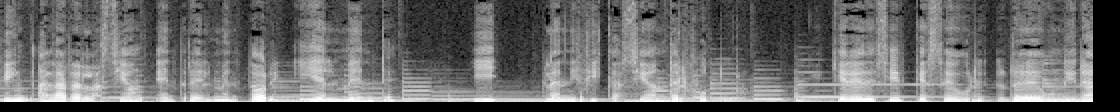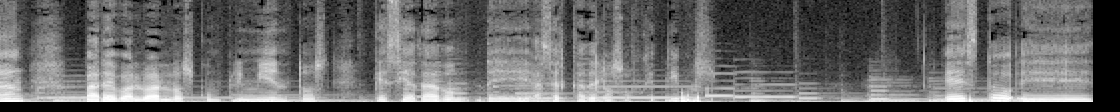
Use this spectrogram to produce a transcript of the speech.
fin a la relación entre el mentor y el mente y planificación del futuro. Quiere decir que se reunirán para evaluar los cumplimientos que se ha dado de, acerca de los objetivos. Esto eh,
